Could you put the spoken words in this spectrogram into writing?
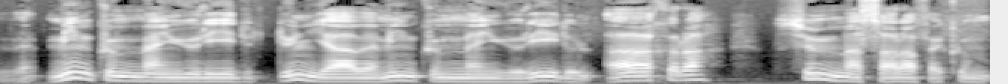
ve minkum men yuridü dünya ve minkum men yuridul ahire sümme sarafekum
